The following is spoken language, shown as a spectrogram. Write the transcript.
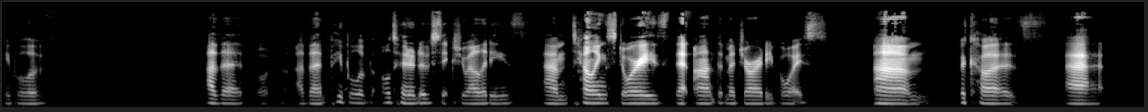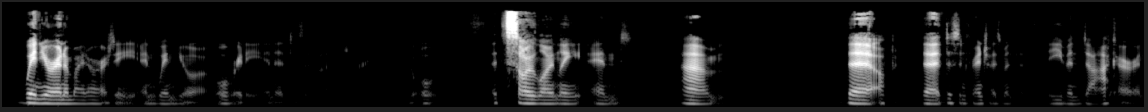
people of other, or not other, people of alternative sexualities, um, telling stories that aren't the majority voice. Um, because uh, when you're in a minority and when you're already in a disadvantaged group, you're all, it's, so lonely, and um, the the disenfranchisement is even darker. And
